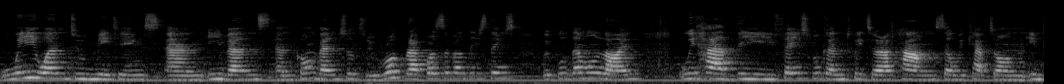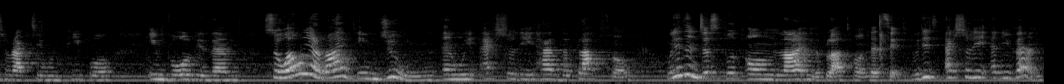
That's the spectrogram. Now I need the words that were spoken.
we went to meetings and events and conventions, we wrote reports about these things, we put them online, we had the Facebook and Twitter accounts and we kept on interacting with people involved in them. So when we arrived in June and we actually had the platform, we didn't just put online the platform, that's it. We did actually an event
